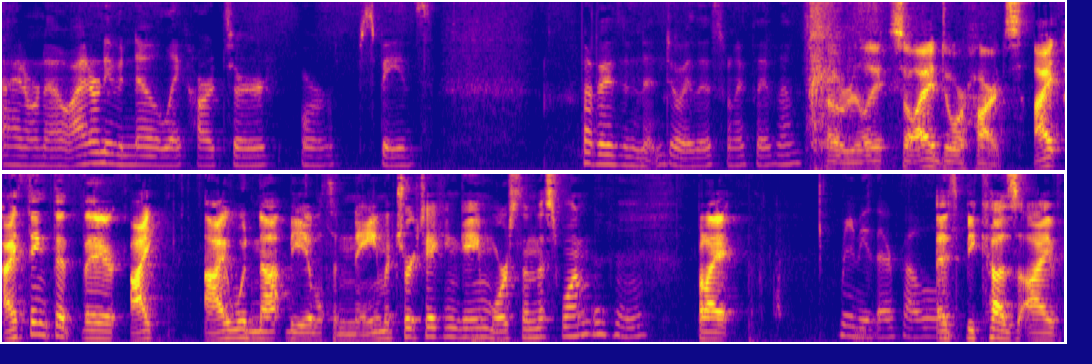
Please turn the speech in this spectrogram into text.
I don't know. I don't even know like hearts or or spades. But I didn't enjoy this when I played them. Oh, really? So I adore Hearts. I, I think that they're I I would not be able to name a trick taking game worse than this one. Mm-hmm. But I Maybe they're probably. it's because I've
